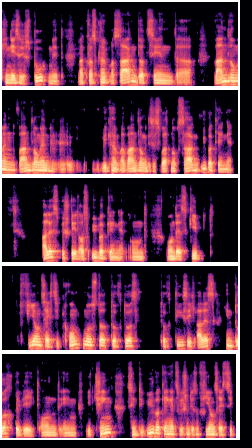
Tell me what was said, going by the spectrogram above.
Chinesisches Buch mit, was könnte man sagen, dort sind äh, Wandlungen, Wandlungen, wie könnte man Wandlungen, dieses Wort noch sagen, Übergänge. Alles besteht aus Übergängen und, und es gibt 64 Grundmuster, durch, durch, durch die sich alles hindurch bewegt. Und im I Ching sind die Übergänge zwischen diesen 64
